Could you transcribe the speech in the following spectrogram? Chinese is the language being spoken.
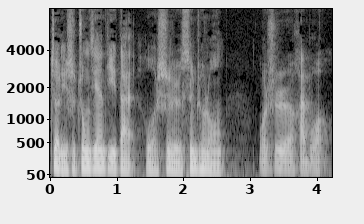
这里是中间地带，我是孙春龙。我是海博。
